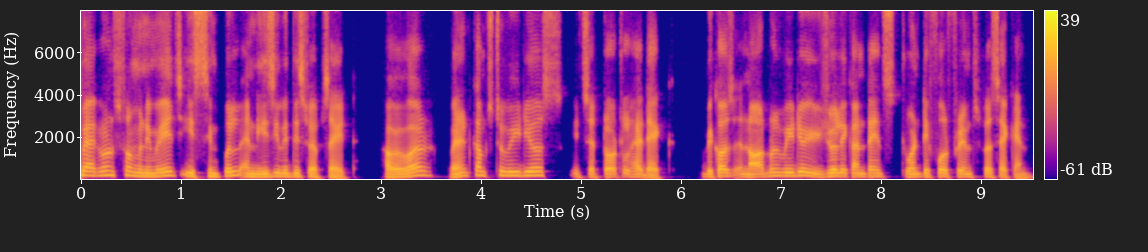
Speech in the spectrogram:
backgrounds from an image is simple and easy with this website. However, when it comes to videos, it's a total headache because a normal video usually contains 24 frames per second.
